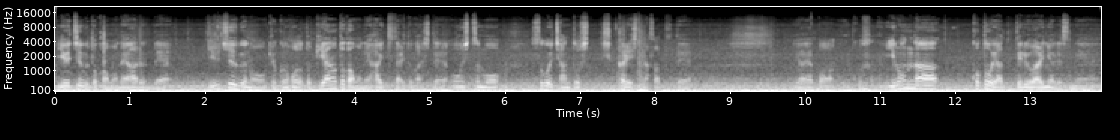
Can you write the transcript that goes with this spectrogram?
う YouTube とかもねあるんで YouTube の曲の方だとピアノとかもね入ってたりとかして音質もすごいちゃんとしっかりしてなさってていややっぱいろんなことをやってる割にはですね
